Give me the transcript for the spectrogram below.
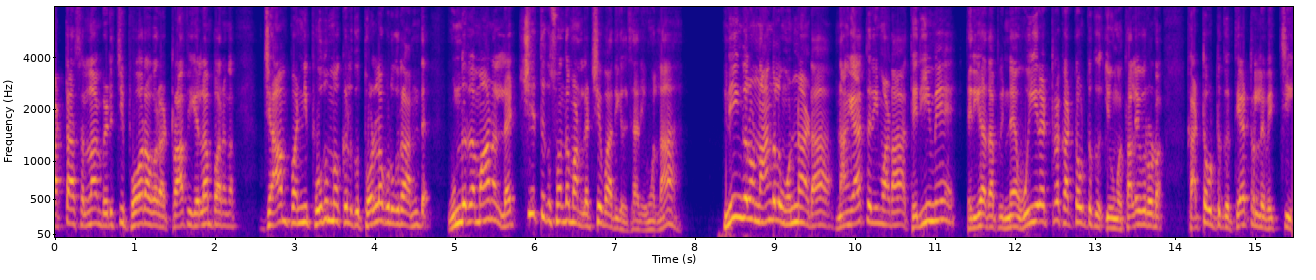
பட்டாசெல்லாம் வெடித்து போகிற வர டிராஃபிக் எல்லாம் பாருங்கள் ஜாம் பண்ணி பொதுமக்களுக்கு தொல்லை கொடுக்குற அந்த உன்னதமான லட்சியத்துக்கு சொந்தமான லட்சியவாதிகள் சார் இவங்களாம் நீங்களும் நாங்களும் ஒன்னாடா? நாங்க யார் தெரியுமாடா? தெரியுமே? தெரியாதா பின்ன? உயிரற்ற கட் அவுட்டுக்கு இவங்க தலைவரோட கட் அவுட்டுக்கு தியேட்டர்ல வச்சு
